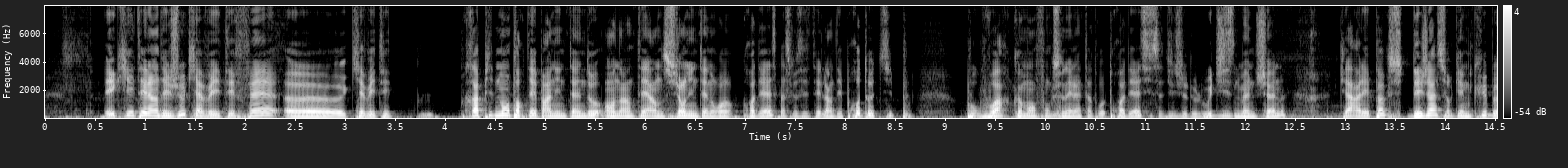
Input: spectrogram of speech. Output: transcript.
et qui était l'un des jeux qui avait été fait, euh, qui avait été rapidement porté par Nintendo en interne sur Nintendo 3DS parce que c'était l'un des prototypes pour voir comment fonctionnait la 3DS. Il s'agit de Luigi's Mansion. Car à l'époque, déjà sur GameCube,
